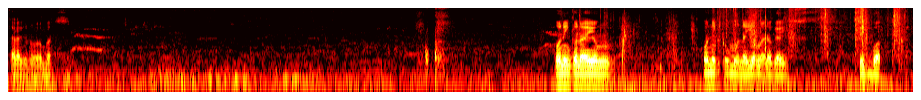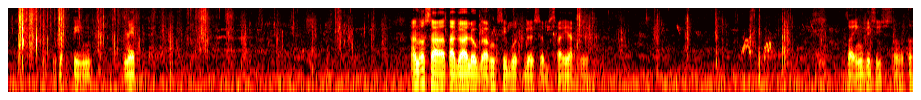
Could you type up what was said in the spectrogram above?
Talaga lumabas. Kunin ko na yung kunin ko muna yung ano guys seedbot ating net ano sa Tagalog ang sibot guys sa Bisaya eh. sa English is ano to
